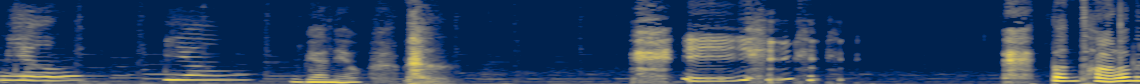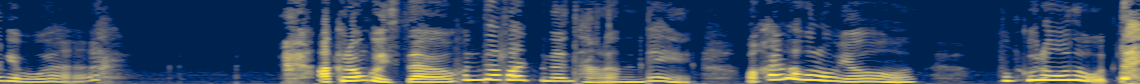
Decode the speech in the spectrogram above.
미야옹, 미야옹. 미안해요. 이. 난 잘하는 게 뭐야. 아, 그런 거 있어요. 혼자 살 때는 잘하는데, 막 하려고 그러면, 부끄러워서 못하겠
